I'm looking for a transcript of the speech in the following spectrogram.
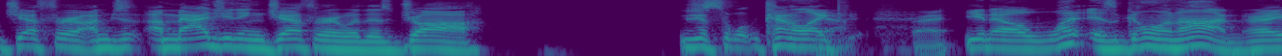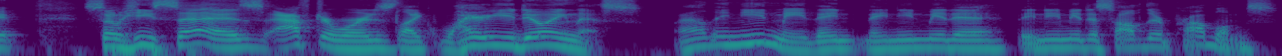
jethro i'm just imagining jethro with his jaw just kind of like yeah, right. you know what is going on right so he says afterwards like why are you doing this well, they need me. They they need me to they need me to solve their problems.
